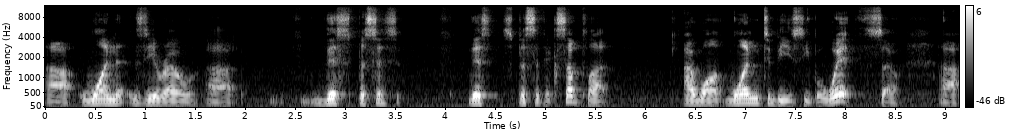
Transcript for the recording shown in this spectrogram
uh, one zero, uh, this specific, this specific subplot, I want one to be sepal width. So uh,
